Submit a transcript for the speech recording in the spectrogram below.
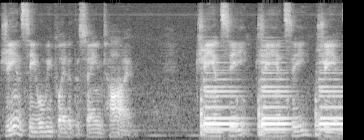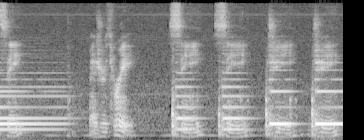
G and C will be played at the same time. G and C, G and C, G and C. Measure 3. C, C, G, G.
